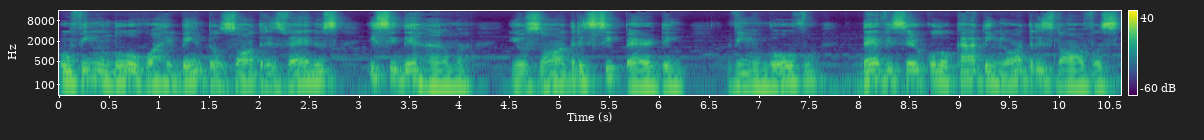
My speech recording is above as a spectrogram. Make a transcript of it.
o vinho novo arrebenta os odres velhos e se derrama, e os odres se perdem. Vinho novo deve ser colocado em odres novos,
